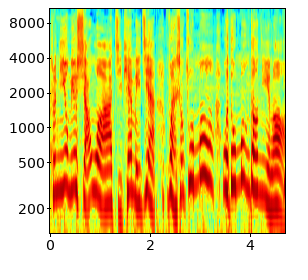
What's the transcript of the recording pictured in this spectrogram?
说你有没有想我啊？几天没见，晚上做梦我都梦到你了。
